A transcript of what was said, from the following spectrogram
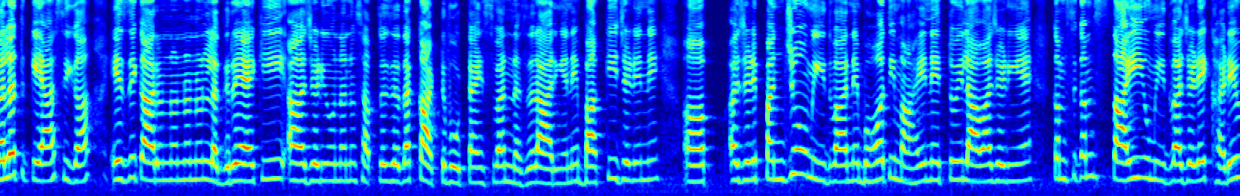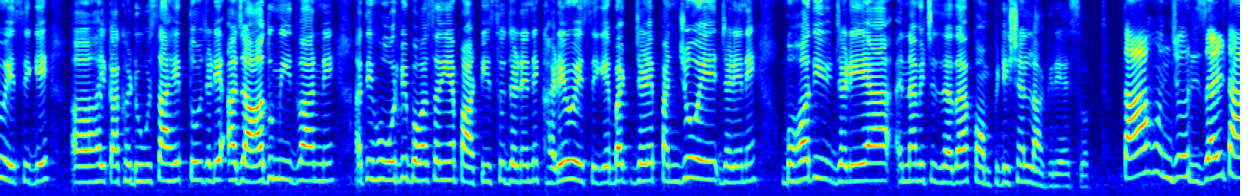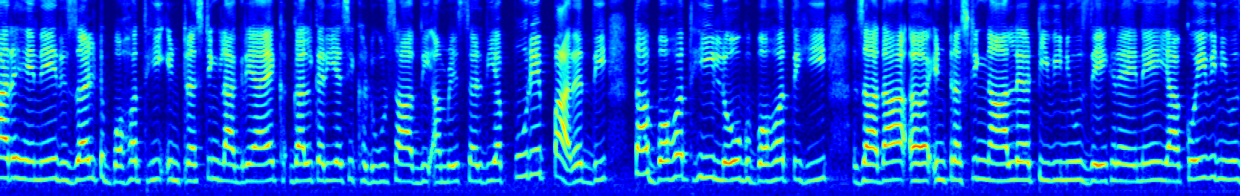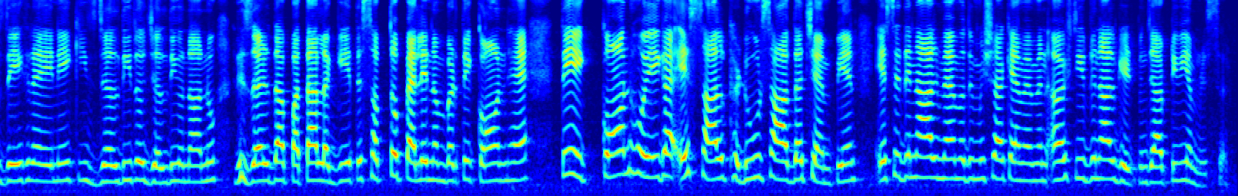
ਗਲਤ ਕਿਹਾ ਸੀਗਾ। ਇਸ ਦੇ ਕਾਰਨ ਉਹਨਾਂ ਨੂੰ ਲੱਗ ਰਿਹਾ ਹੈ ਕਿ ਅ, ਜਿਹੜੀ ਉਹਨਾਂ ਨੂੰ ਸਭ ਤੋਂ ਜ਼ਿਆਦਾ ਘੱਟ ਵੋਟਾਂ ਇਸ ਵਾਰ ਨਜ਼ਰ ਆ ਰਹੀਆਂ ਨੇ। ਬਾਕੀ ਜਿਹੜੇ ਨੇ ਅ, ਅ, ਜਿਹੜੇ ਪੰਜੋਂ ਉਮੀਦਵਾਰ ਨੇ ਬਹੁਤ ਹੀ ਮਾਹਿਰ ਨੇ। ਇਸ ਤੋਂ ਇਲਾਵਾ ਜਿਹੜੀਆਂ ਕਮ ਸੇ ਕਮ 27 ਉਮੀਦਵਾਰ ਜਿਹੜੇ ਖੜੇ ਹੋਏ ਸੀਗੇ ਅ, ਹਲਕਾ ਖਡੂਰ ਸਾਹਿਬ ਤੋਂ ਜਿਹੜੇ ਆਜ਼ਾਦ ਉਮੀਦਵਾਰ ਨੇ ਅਤੇ ਹੋਰ ਵੀ ਬਹੁਤ ਸਾਰੀਆਂ ਪਾਰਟੀਆਂ ਤੋਂ ਜਿਹੜੇ ਨੇ ਖੜੇ ਹੋਏ ਸੀਗੇ। ਬਟ ਜਿਹੜੇ ਪੰਜੋ ਇਹ ਜਿਹੜੇ ਨੇ ਬਹੁਤ ਹੀ ਜਿਹੜੇ ਆ, ਇਹਨਾਂ ਵਿੱਚ ਜ਼ਿਆਦਾ ਕੰਪੀਟੀਸ਼ਨ ਲੱਗ ਰਿਹਾ ਇਸ ਵਕਤ। ਤਾਂ ਹੁਣ ਜੋ ਰਿਜ਼ਲਟ ਆ ਰਹੇ ਨੇ ਰਿਜ਼ਲਟ ਬਹੁਤ ਹੀ ਇੰਟਰਸਟਿੰਗ ਲੱਗ ਰਿਹਾ ਹੈ। ਗੱਲ ਕਰੀਏ ਅਸੀਂ ਖਡੂਰ ਸਾਹਿਬ ਦੀ, ਅੰਮ੍ਰਿਤਸਰ ਦੀ ਆ ਪੂਰੇ ਭਾਰਤ ਦੀ, ਤਾਂ ਬਹੁਤ ਹੀ ਲੋਕ ਬਹੁਤ ਹੀ ਜ਼ਿਆਦਾ ਇੰਟਰਸਟਿੰਗ ਨਾਲ ਟੀਵੀ ਨਿਊਜ਼ ਦੇਖ ਰਹੇ ਨੇ ਜਾਂ ਕੋਈ ਵੀ ਨਿਊਜ਼ ਦੇਖ ਰਹੇ ਨੇ ਕਿ ਜਲਦੀ ਤੋਂ ਜਲਦੀ ਉਹਨਾਂ ਨੂੰ ਰਿਜ਼ਲਟ ਦਾ ਪਤਾ ਲੱਗੇ। ਤੇ ਸਭ ਤੋਂ ਪਹਿਲੇ ਨੰਬਰ ਤੇ ਕੌਣ ਹੈ? ਤੇ ਕੌਣ ਹੋਏਗਾ ਇਸ ਸਾਲ ਖਡੂਰ ਸਾਹਿਬ ਦਾ ਚੈਂਪੀਅਨ ਇਸੇ ਦੇ ਨਾਲ ਮੈਂ ਮਧੂਮਿਸ਼ਰਾ ਕੈਮਰਾਮੈਨ ਅਰਸ਼ਦੀਪ ਦੇ ਨਾਲ ਗ੍ਰੇਟ ਪੰਜਾਬ ਟੀਵੀ ਅੰਮ੍ਰਿਤਸਰ।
